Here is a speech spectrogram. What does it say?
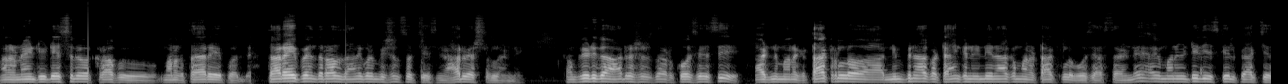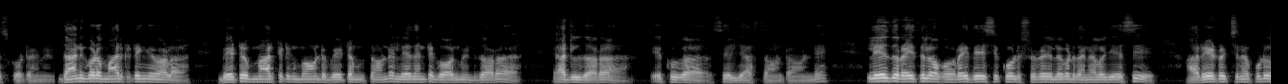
మనకు నైంటీ డేస్లో క్రాప్ మనకు తయారైపోద్ది. తయారైపోయిన తర్వాత దానికి కూడా మిషన్స్ వచ్చేసింది హార్వెస్టర్లు అండి. కంప్లీట్గా హార్వెస్టర్ ద్వారా కోసేసి వాటిని మనకి ట్రాక్టర్లో ఆ నింపినాక ట్యాంక్ నిండినాక మన ట్రాక్టర్లో పోసేస్తాయండి అవి మనం ఇంటికి తీసుకెళ్ళి ప్యాక్ చేసుకోవటం దానికి కూడా మార్కెటింగ్ ఇవాళ బయట మార్కెటింగ్ బాగుంటే బయట అమ్ముతా ఉండే లేదంటే గవర్నమెంట్ ద్వారా యార్డుల ద్వారా ఎక్కువగా సేల్ చేస్తూ ఉంటామండి. లేదు రైతులు ఒక రైతు వేసి కోల్డ్ స్టోరేజ్లో కూడా దాన్ని నిల్వ చేసి ఆ రేట్ వచ్చినప్పుడు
